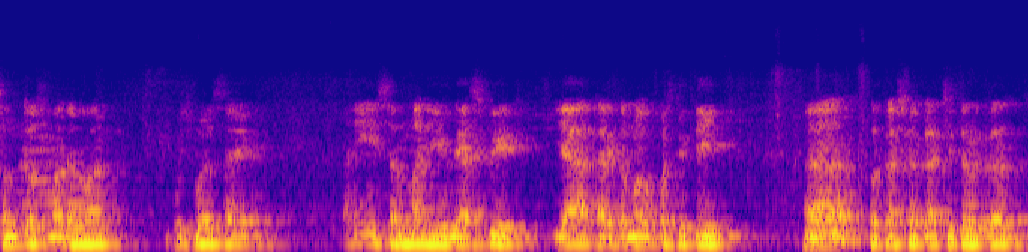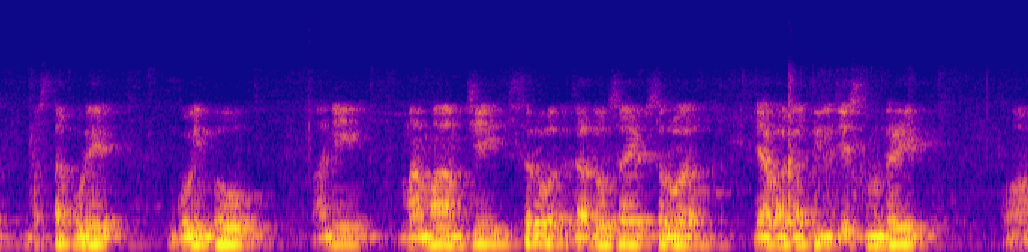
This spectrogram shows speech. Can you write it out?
संतोष माधववार भुजबळ साहेब आणि सन्मानी व्यासपीठ या कार्यक्रमाला उपस्थिती प्रकाश काका चित्रकर मस्तापुरे गोविंद भाऊ आणि मामा आमची सर्व जाधव साहेब सर्व या भागातील ज्येष्ठ मंडळी अ,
